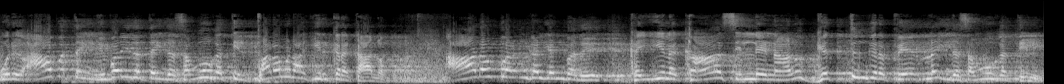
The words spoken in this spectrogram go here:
ஒரு ஆபத்தை விபரீதத்தை இந்த சமூகத்தில் பரவலாகி இருக்கிற காலம். ஆடம்பரங்கள் என்பது கையில காசு இல்லைனாலும் கெத்துங்கிற பேர்ல இந்த சமூகத்தில்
